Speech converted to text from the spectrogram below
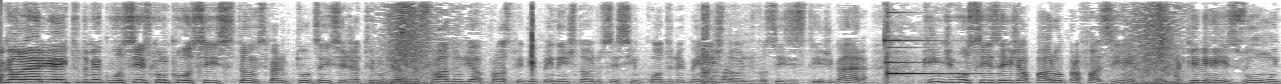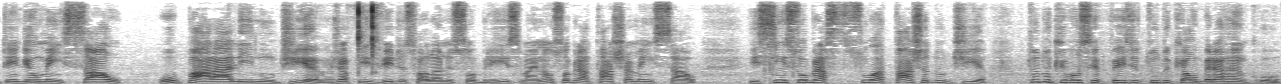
Fala galera, e aí, tudo bem com vocês? Como que vocês estão? Espero que todos aí sejam tendo um dia abençoado, um dia próximo, independente de onde vocês se encontram, independente de onde vocês estejam. Galera, quem de vocês aí já parou para fazer aquele resumo, entendeu? Mensal, ou parar ali num dia, eu já fiz vídeos falando sobre isso, mas não sobre a taxa mensal, e sim sobre a sua taxa do dia. Tudo que você fez e tudo que a Uber arrancou.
